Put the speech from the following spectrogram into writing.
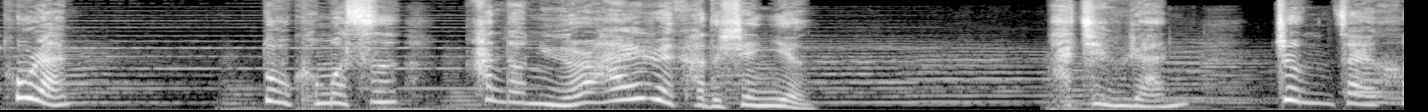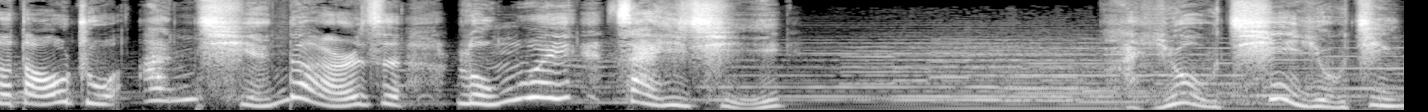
突然，杜克莫斯看到女儿艾瑞卡的身影，他竟然。正在和岛主安前的儿子龙威在一起，他又气又惊，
